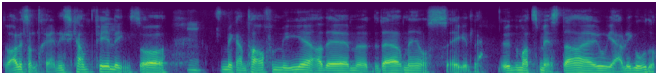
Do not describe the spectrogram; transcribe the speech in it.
det var litt sånn treningskamp-feeling. Så, Mm. så vi kan ta for mye av det møtet der med oss, egentlig. Utenom at Smestad er jo jævlig god, da.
